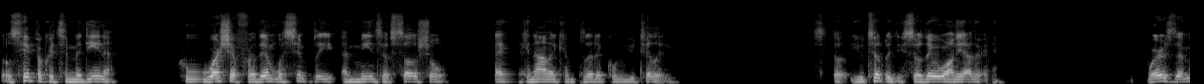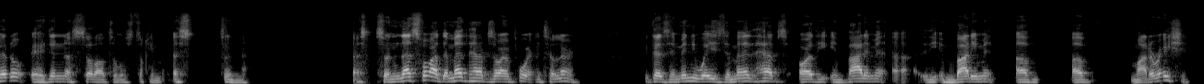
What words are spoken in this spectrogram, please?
those hypocrites in Medina, who worship for them was simply a means of social, economic, and political utility. So utility. So they were on the other end. Where's the middle? So that's why the madhabs are important to learn. Because in many ways the madhabs are the embodiment uh, the embodiment of of moderation.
